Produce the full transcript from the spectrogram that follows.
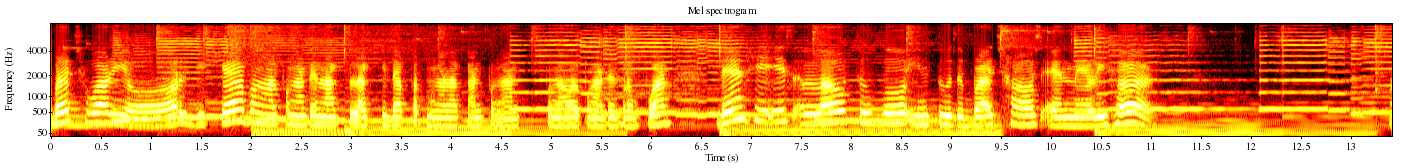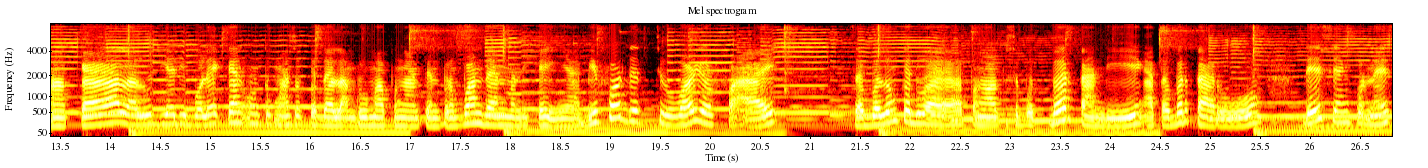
Bridge Warrior jika pengawal pengantin laki-laki dapat mengalahkan pengawal pengantin perempuan then he is allowed to go into the bride's house and marry her maka lalu dia dibolehkan untuk masuk ke dalam rumah pengantin perempuan dan menikahinya before the two warrior fight sebelum kedua pengawal tersebut bertanding atau bertarung they synchronize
